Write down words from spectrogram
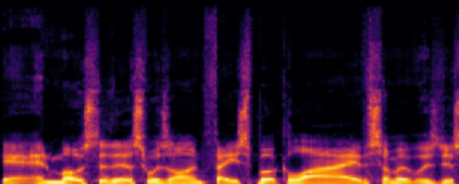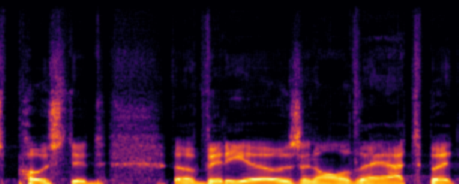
and most of this was on Facebook Live. Some of it was just posted uh, videos and all of that, but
